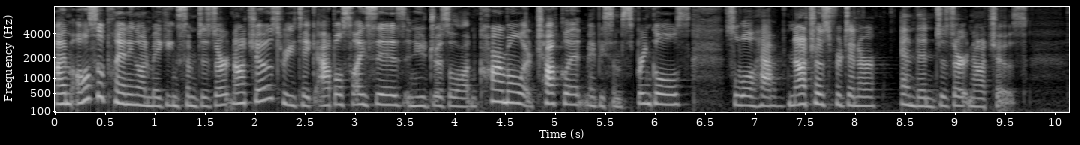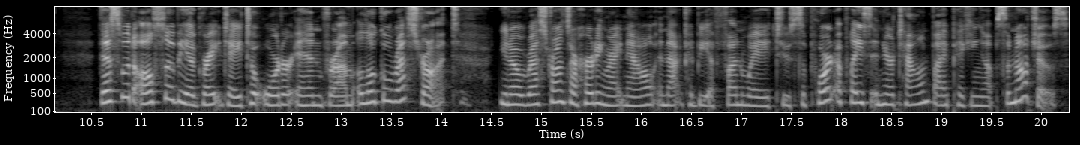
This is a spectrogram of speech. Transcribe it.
I'm also planning on making some dessert nachos where you take apple slices and you drizzle on caramel or chocolate, maybe some sprinkles. So we'll have nachos for dinner and then dessert nachos. This would also be a great day to order in from a local restaurant. You know, restaurants are hurting right now, and that could be a fun way to support a place in your town by picking up some nachos.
